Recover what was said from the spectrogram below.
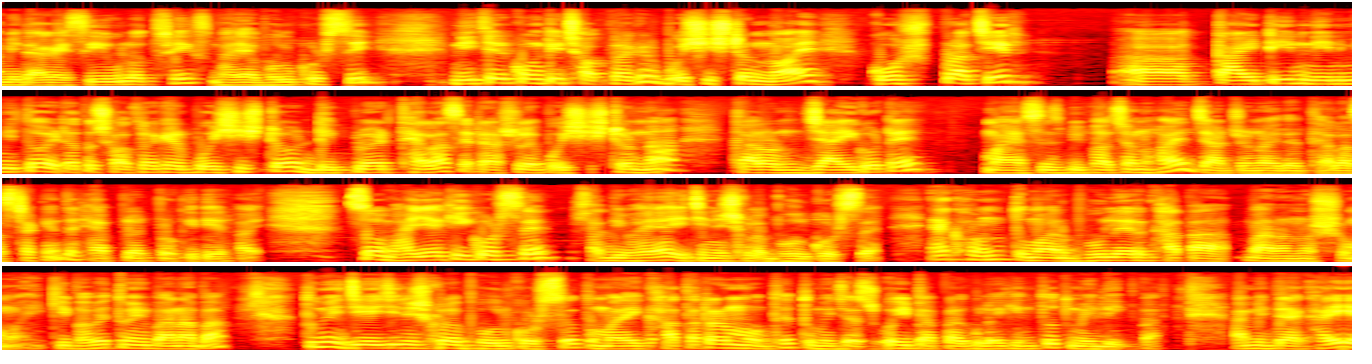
আমি দেখাইছি ইউলোথ্রিক্স, ভাইয়া ভুল করছি। নিচের কোনটি? ছত্রাকের বৈশিষ্ট্য নয়। কোষ প্রাচীর কাইটিন নির্মিত এটা তো ছত্রাকের বৈশিষ্ট্য ডিপ্লয়েড থ্যালাস এটা আসলে বৈশিষ্ট্য না কারণ জাইগোটে মায়াসিস বিভাজন হয়, যার জন্য এদের থ্যালাসটা কিন্তু হ্যাপ্লয়েড প্রকৃতির হয়। সো ভাইয়া কি করছে? সাদি ভাইয়া এই জিনিসগুলো ভুল করছে। এখন তোমার ভুলের খাতা বানানোর সময়, কীভাবে তুমি বানাবা? তুমি যে জিনিসগুলো ভুল করছ, তোমার এই খাতাটার মধ্যে তুমি জাস্ট ওই ব্যাপারগুলো কিন্তু তুমি লিখবা। আমি দেখাই,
